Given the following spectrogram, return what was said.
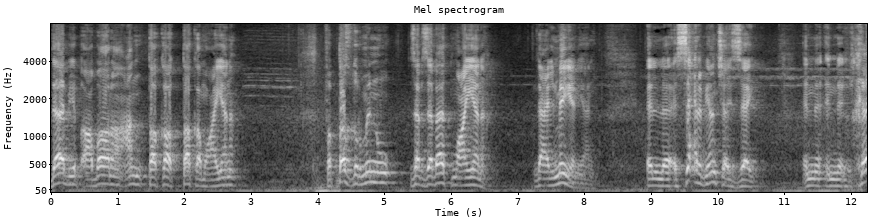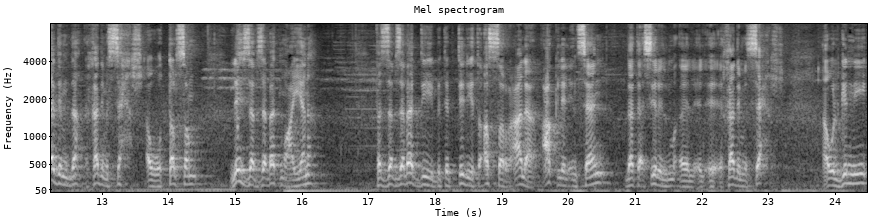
ده بيبقى عبارة عن طاقات طاقة معينة. فبتصدر منه ذبذبات معينة ده علميا يعني. ال- السحر بينشأ إزاي؟ ان إن الخادم ده خادم السحر أو الطلسم له ذبذبات معينة فالذبذبات دي بتبتدي تأثر على عقل الإنسان ده تأثير خادم السحر أو الجني.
